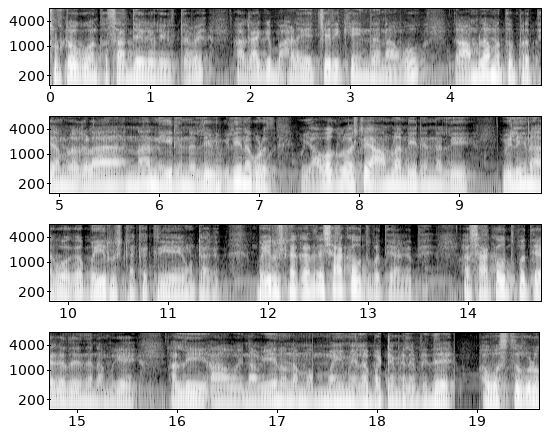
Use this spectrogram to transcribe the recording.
ಸುಟ್ಟೋಗುವಂಥ ಸಾಧ್ಯಗಳಿರ್ತವೆ ಹಾಗಾಗಿ ಬಹಳ ಎಚ್ಚರಿಕೆಯಿಂದ ನಾವು ಆಮ್ಲ ಮತ್ತು ಪ್ರತ್ಯಾಮ್ಲಗಳನ್ನು ನೀರಿನಲ್ಲಿ ವಿಲೀನಗೊಳಿಸ್, ಯಾವಾಗಲೂ ಅಷ್ಟೇ ಆಮ್ಲ ನೀರಿನಲ್ಲಿ ವಿಲೀನ ಆಗುವಾಗ ಬೈರುಷ್ಣಕ ಕ್ರಿಯೆ ಉಂಟಾಗುತ್ತೆ. ಬೈರುಷ್ಣಕ ಅಂದರೆ ಶಾಖ ಉತ್ಪತ್ತಿ ಆಗುತ್ತೆ. ಆ ಶಾಖ ಉತ್ಪತ್ತಿ ಆಗೋದ್ರಿಂದ ನಮಗೆ ಅಲ್ಲಿ ಆ, ನಾವೇನು ನಮ್ಮ ಮೈ ಮೇಲೆ, ಬಟ್ಟೆ ಮೇಲೆ ಬಿದ್ದರೆ ಆ ವಸ್ತುಗಳು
